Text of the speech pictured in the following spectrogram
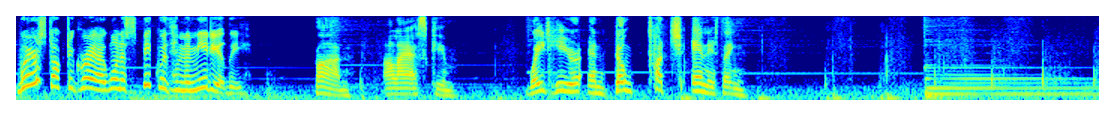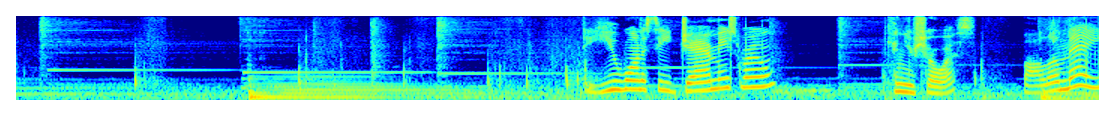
Where's Dr. Gray? I want to speak with him immediately. Fine, I'll ask him. Wait here and don't touch anything. Do you want to see Jeremy's room? Can you show us? Follow me.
